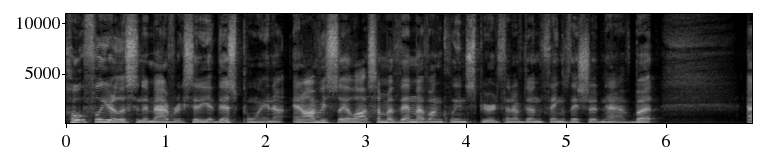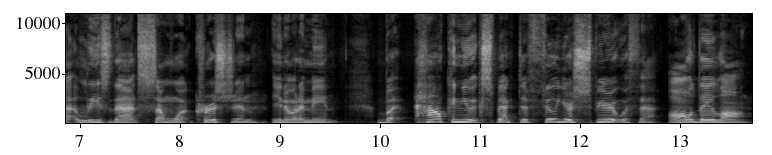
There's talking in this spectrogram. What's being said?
hopefully you're listening to Maverick City at this point, and and obviously a lot some of them have unclean spirits and have done things they shouldn't have, but at least that's somewhat Christian. You know what I mean? But how can you expect to fill your spirit with that all day long?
